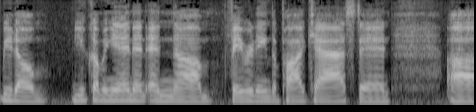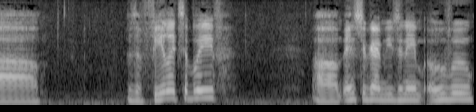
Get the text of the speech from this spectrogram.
you know you coming in and, and um, favoriting the podcast and uh, was it Felix, I believe. Instagram username Uvu.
